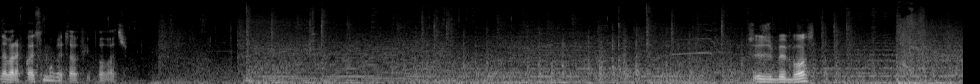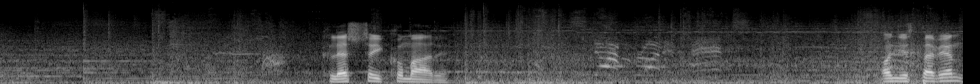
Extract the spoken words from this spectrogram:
Dobra, w końcu mogę to ekwipować. Czyżby boss? Kleszcze i komary. On jest pewien?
